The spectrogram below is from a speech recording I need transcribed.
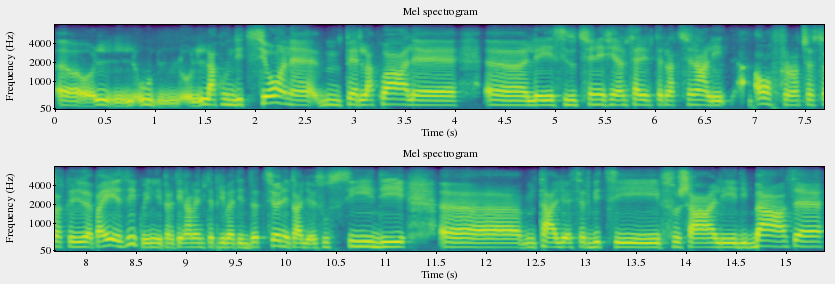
eh, la condizione per la quale eh, le istituzioni finanziarie internazionali offrono accesso al credito ai paesi, quindi praticamente privatizzazioni, taglio ai sussidi, eh, taglio ai servizi sociali di base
